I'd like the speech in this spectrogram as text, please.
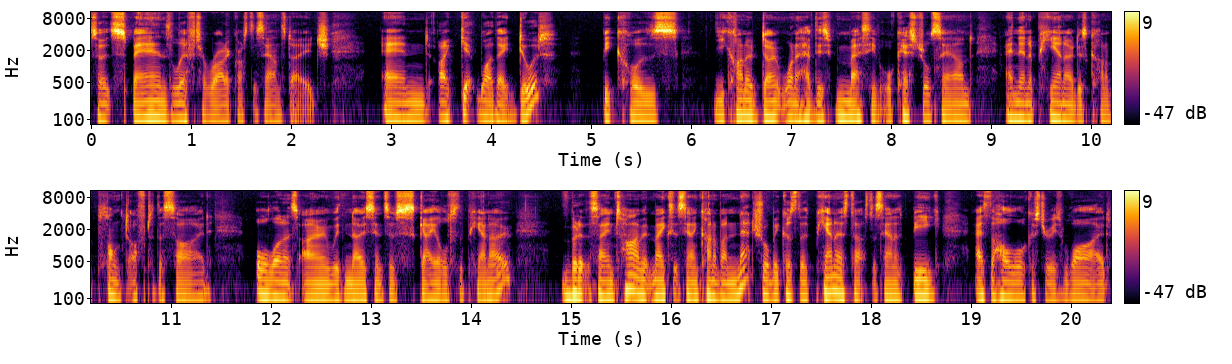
so it spans left to right across the soundstage, and I get why they do it because you kind of don't want to have this massive orchestral sound and then a piano just kind of plonked off to the side all on its own with no sense of scale to the piano. But at the same time, it makes it sound kind of unnatural because the piano starts to sound as big as the whole orchestra is wide.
